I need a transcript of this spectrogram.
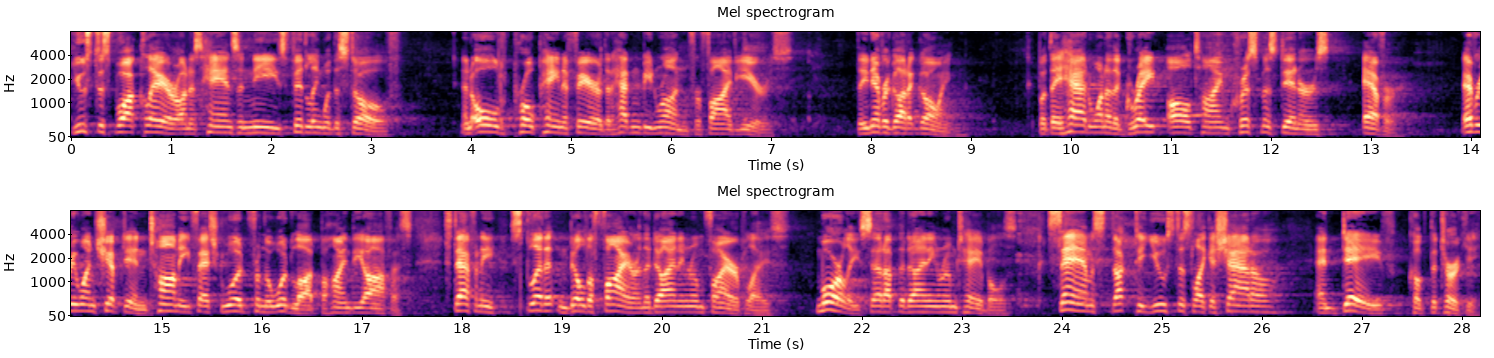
Eustace Boisclair on his hands and knees fiddling with the stove, an old propane affair that hadn't been run for five years. They never got it going, but they had one of the great all time Christmas dinners ever. Everyone chipped in. Tommy fetched wood from the woodlot behind the office. Stephanie split it and built a fire in the dining room fireplace. Morley set up the dining room tables. Sam stuck to Eustace like a shadow, and Dave cooked the turkey.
